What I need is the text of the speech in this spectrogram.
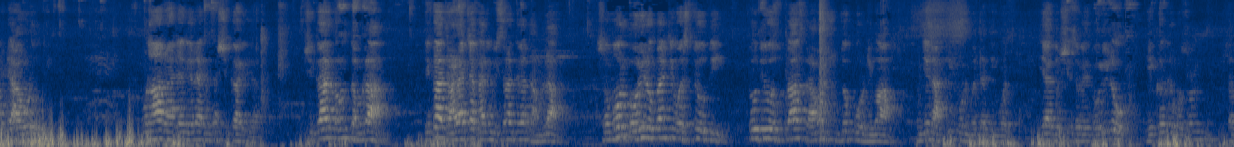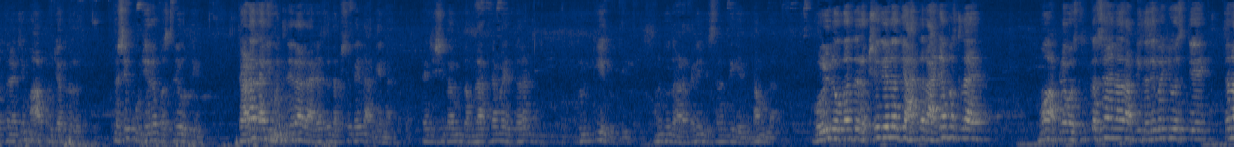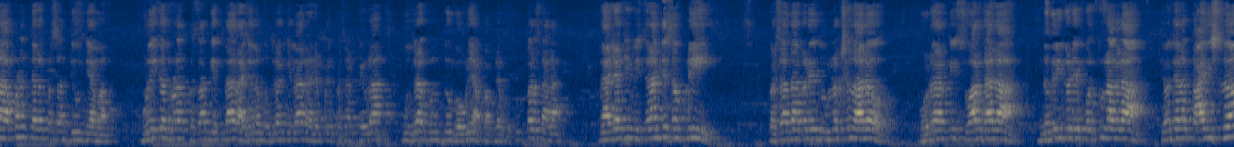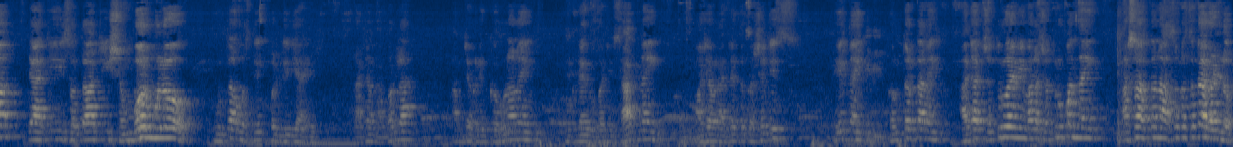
मोठी आवड होती. पुन्हा राजा गेला त्याचा शिकारीला शिकार करून दमला. एका झाडाच्या खाली विश्रांतीला थांबला. समोर गवळी लोकांची वस्ती होती. तो दिवस होता श्रावण शुद्ध पौर्णिमा म्हणजे राखी पौर्णिमेचा दिवस. या दिवशी सगळे गवळी लोक एकत्र बसून सत्यनाची महापूजा करत तसे पूजेला बसले होते. झाडाखाली बसलेला राजाचं लक्ष काही लागेना त्याची शिकार दमला. असल्यामुळे तर डुलकी येत होती. म्हणून तो झाडाखाली विश्रांती घेऊन थांबला. गोळी लोकांचं लक्ष गेलं की हा तर राजा बसलाय. मग आपल्या वस्तीत कसं येणार? आपली गरिबाची वस्ती आहे. चला आपणच त्याला प्रसाद देऊन द्यावा. म्हणून एका धोरणात प्रसाद घेतला राजाला मुद्रा केला राजापुढे प्रसाद ठेवला. मुद्रा करून तो गवळी आपापल्या वस्तीत परत आला राजाची विश्रांती संपली. प्रसादाकडे दुर्लक्ष झालं. घोड्यावरती स्वार झाला. नगरीकडे परतू लागला. तेव्हा त्याला काय दिसलं? त्याची स्वतःची शंभर मुलं मृतावस्थेत पडलेली आहेत. राजा घाबरला. आमच्याकडे करुणा नाही. कुठल्याही रोगाची साथ नाही. माझ्या राज्यात तर कशाचीच हे नाही कमतरता नाही. आजात शत्रू आहे मी मला शत्रू पण नाही. असं असताना असं कसं काय घडलं?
